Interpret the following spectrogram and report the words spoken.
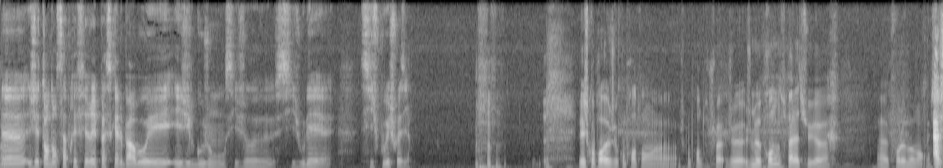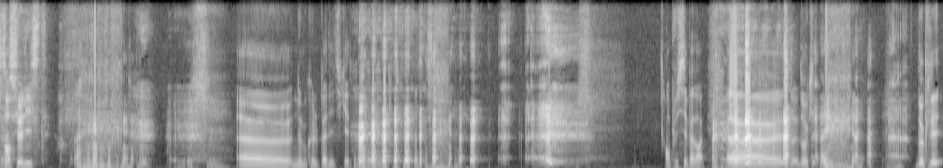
euh, j'ai tendance à préférer Pascal Barbeau et, Gilles Goujon si je, si je voulais, si je pouvais choisir. mais je comprends, je comprends ton, je comprends ton choix. Je, je me prononce pas là-dessus euh, euh, pour le moment. Abstentionniste. ne me colle pas d'étiquette. En plus, c'est pas vrai. Euh, donc, donc les,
